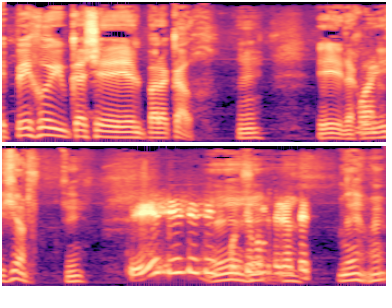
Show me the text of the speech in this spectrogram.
Espejo y calle El Paracado. ¿eh? Eh, la Bueno. jurisdicción, ¿sí? Sí, sí, sí, sí. Eh, porque sí, comisaría eh,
